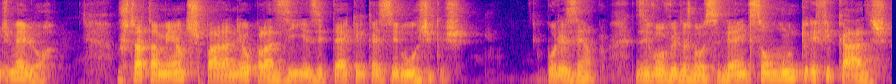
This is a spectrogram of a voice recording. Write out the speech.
de melhor. Os tratamentos para neoplasias e técnicas cirúrgicas, por exemplo, desenvolvidas no Ocidente, são muito eficazes.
